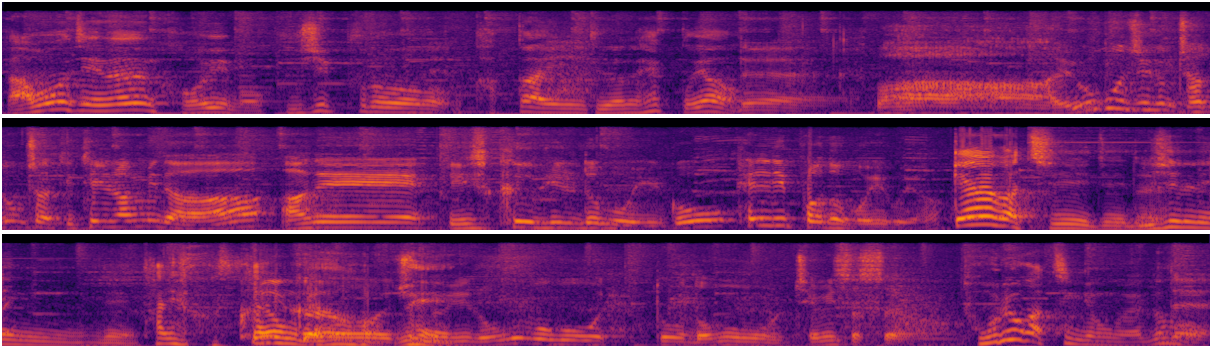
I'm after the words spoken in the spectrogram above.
나머지는 거의 뭐 90% 가까이 구현을 했고요. 네. 와, 요거 지금 자동차 디테일합니다. 안에 디스크 휠도 보이고 caliper도 보이고요. 깨알같이 이제 미슐린 네, 타이어 그러니까요. 지금 네. 이 로고 보고 또 너무 재밌었어요. 도료 같은 경우에도 네.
